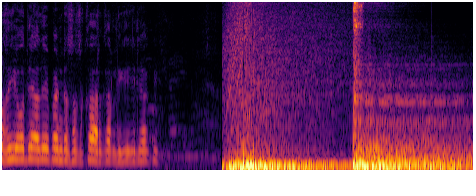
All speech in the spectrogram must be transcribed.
ਅਸੀਂ ਉਹਦੇ ਆਦੇ ਪਿੰਡ ਸੰਸਕਾਰ ਕਰ ਲਈਏ ਜੀ ਲਿਆ ਕੇ।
